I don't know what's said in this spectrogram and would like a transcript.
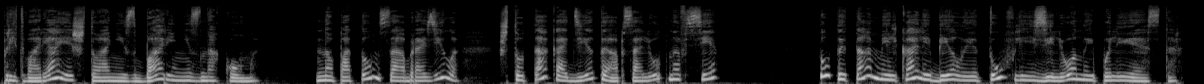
притворяясь, что они с Барри не знакомы. Но потом сообразила, что так одеты абсолютно все. Тут и там мелькали белые туфли и зеленый полиэстер.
